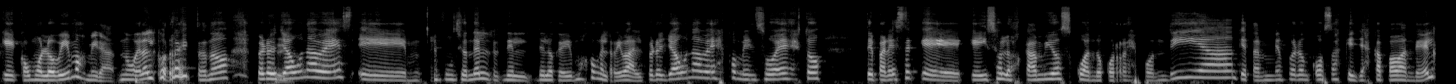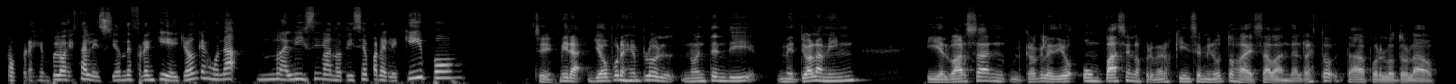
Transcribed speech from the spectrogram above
que como lo vimos, mira, no era el correcto, ¿no? Pero ya una vez, eh, en función del, del, de lo que vimos con el rival, pero ya una vez comenzó esto, ¿Te parece que, hizo los cambios cuando correspondían? Que también fueron cosas que ya escapaban de él, como por ejemplo esta lesión de Frankie de Jong, que es una malísima noticia para el equipo. Sí, mira, yo por ejemplo no entendí, metió a Lamin y el Barça creo que le dio un pase en los primeros 15 minutos a esa banda, el resto estaba por el otro lado.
